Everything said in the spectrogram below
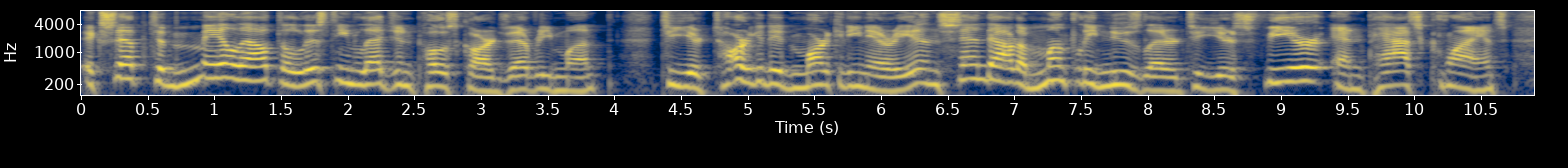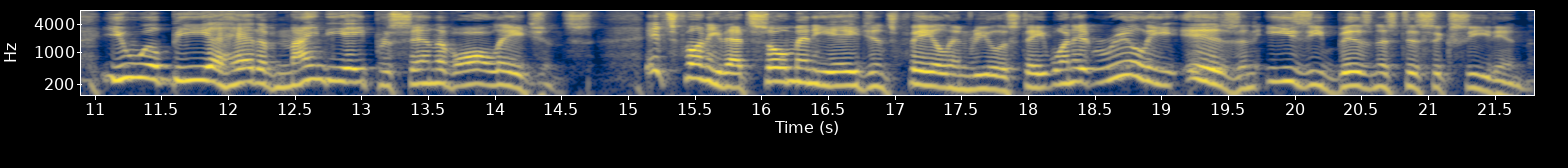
except to mail out the listing legend postcards every month to your targeted marketing area and send out a monthly newsletter to your sphere and past clients, you will be ahead of 98% of all agents. It's funny that so many agents fail in real estate when it really is an easy business to succeed in.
